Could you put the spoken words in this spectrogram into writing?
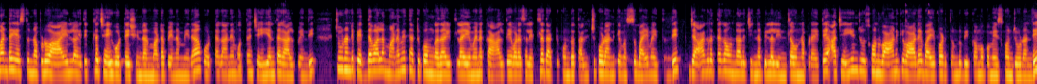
వంట చేస్తున్నప్పుడు ఆయిల్‌లో అయితే ఇట్లా చెయ్యి కొట్టేసిండనమాట పెనం మీద. కొట్టగానే మొత్తం చెయ్యి చెయ్యంతా కాలిపోయింది. చూడండి పెద్దవాళ్ళం మనమే తట్టుకోము కదా ఇట్లా ఏమైనా కాలితే అసలు ఎట్లా తట్టుకుండో తలుచుకోవడానికి మస్తు భయం అవుతుంది జాగ్రత్తగా ఉండాలి చిన్న పిల్లలు ఇంట్లో ఉన్నప్పుడైతే. ఆ చెయ్యిని చూసుకొని వానికి వాడే భయపడుతుండు బిక్కమొఖం వేసుకొని చూడండి.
